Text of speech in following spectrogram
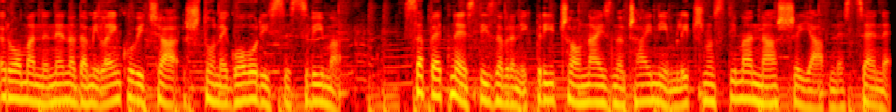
roman Nenada Milenkovića Što ne govori se svima, sa 15 izabranih priča o najznačajnijim ličnostima naše javne scene.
